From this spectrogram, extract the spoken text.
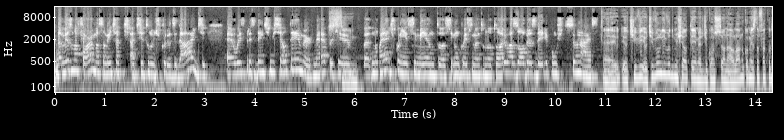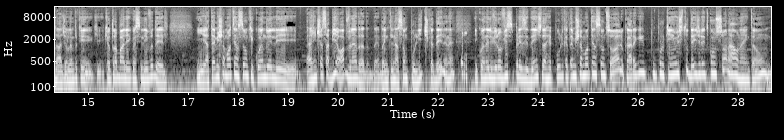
Da mesma forma, somente a, a título de curiosidade, é o ex-presidente Michel Temer, né? Porque Sim. não é de conhecimento, assim, um conhecimento notório as obras dele constitucionais. É, eu, eu, tive, eu tive um livro do Michel Temer de constitucional lá no começo da faculdade. Eu lembro que, que, que eu trabalhei com esse livro dele. E até me chamou a atenção que quando ele. A gente já sabia, óbvio, né, da, da, da inclinação política dele, né? E quando ele virou vice-presidente da República, até me chamou a atenção. Disse: olha, o cara que, por quem eu estudei direito constitucional, né? Então,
